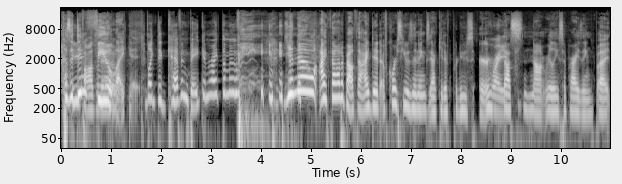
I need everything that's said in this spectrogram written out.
Because it didn't positive? feel like it. like did Kevin Bacon write the movie? you know, I thought about that. I did. Of course, he was an executive producer. Right. That's not really surprising, but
